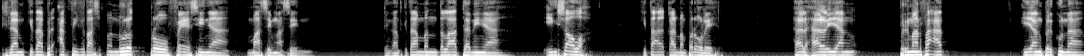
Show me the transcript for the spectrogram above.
dalam kita beraktivitas menurut profesinya masing-masing. Dengan kita menteladaninya, insya Allah kita akan memperoleh hal-hal yang bermanfaat, yang berguna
